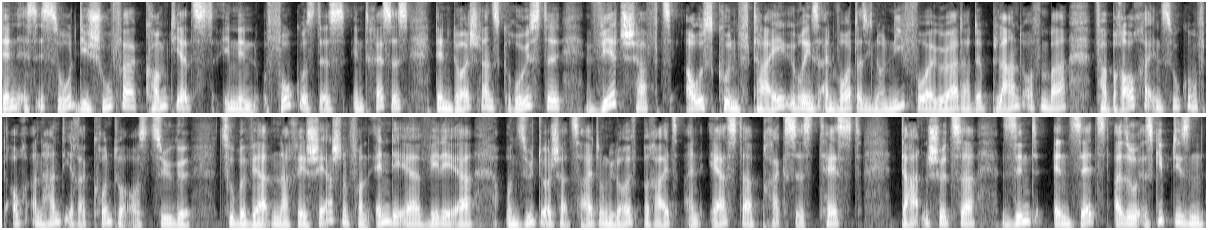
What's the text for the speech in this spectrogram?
Denn es ist so, die Schufa kommt jetzt in den Fokus des Interesses, denn Deutschlands größte Wirtschaftsauskunftei, übrigens ein Wort, das ich noch nie vorher gehört hatte, plant offenbar, Verbraucher in Zukunft auch anhand ihrer Kontoauszüge zu bewerten. Nach Recherchen von NDR, WDR und Süddeutscher Zeitung läuft bereits ein erster Praxistest. Datenschützer sind entsetzt. Also es gibt diesen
